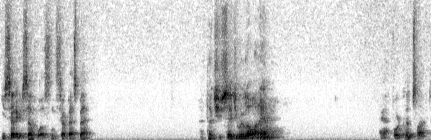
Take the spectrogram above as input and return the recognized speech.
You said it yourself, Wilson. It's our best bet. I thought you said you were low on ammo. I got four clips left.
